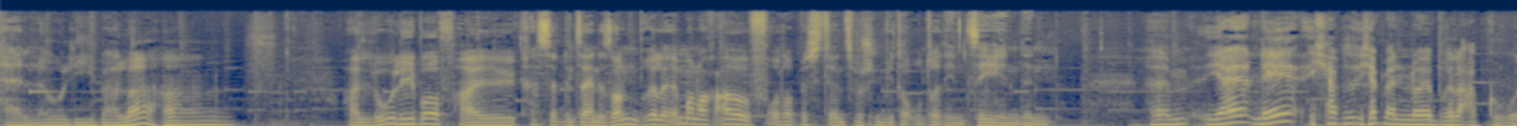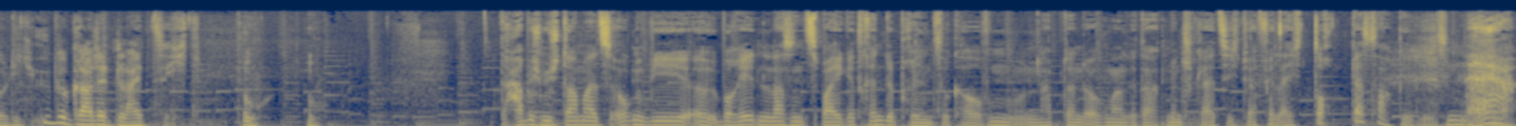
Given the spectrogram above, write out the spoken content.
Hallo, lieber Lars. Hallo lieber Falk, hast du denn seine Sonnenbrille immer noch auf oder bist du inzwischen wieder unter den Sehenden? Ähm, ja, nee, ich habe ich hab meine neue Brille abgeholt. Ich übe gerade Gleitsicht. Da habe ich mich damals irgendwie äh, überreden lassen, zwei getrennte Brillen zu kaufen und habe dann irgendwann gedacht, Mensch, Gleitsicht wäre vielleicht doch besser gewesen. Naja,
